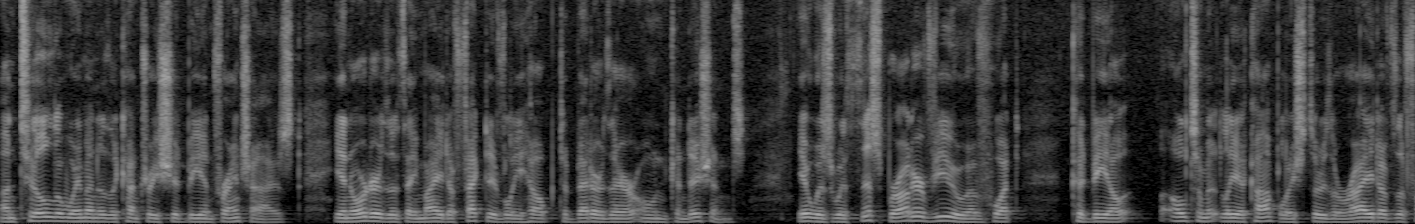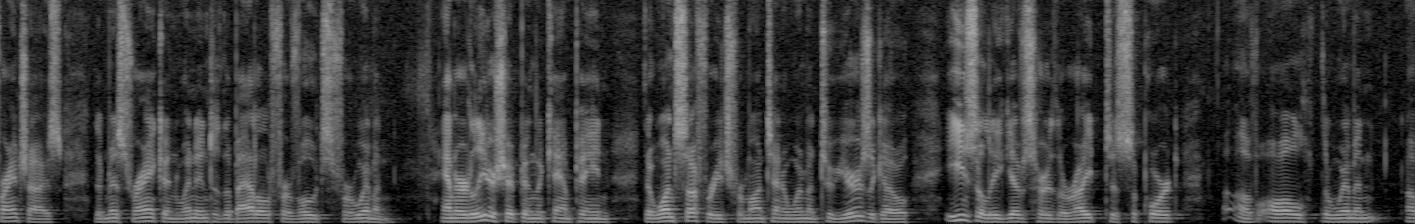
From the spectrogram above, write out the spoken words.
until the women of the country should be enfranchised in order that they might effectively help to better their own conditions. It was with this broader view of what could be ultimately accomplished through the right of the franchise that Miss Rankin went into the battle for votes for women. And her leadership in the campaign that won suffrage for Montana women two years ago easily gives her the right to support of all the women, uh,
